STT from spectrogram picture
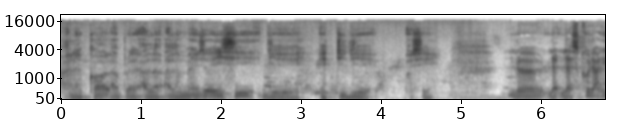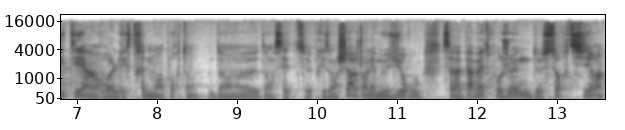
à l'école, après à la, à la maison ici, j'ai étudié aussi. Le, la, la, scolarité a un rôle extrêmement important dans, euh, dans cette prise en charge, dans la mesure où ça va permettre aux jeunes de sortir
